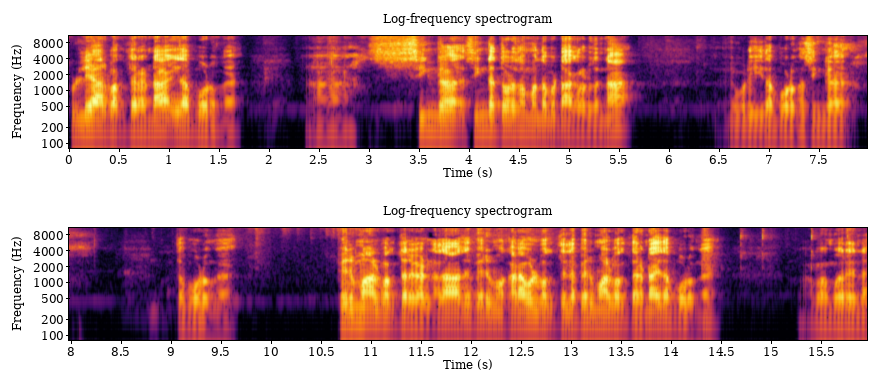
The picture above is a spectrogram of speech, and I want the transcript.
பிள்ளையார் பக்தரண்டா இதை போடுங்க. சிங்க சிங்கத்தோட சம்மந்தப்பட்ட ஆக்கள் சொன்னால் இப்படி இதை போடுங்க சிங்க இதை போடுங்க. பெருமாள் பக்தர்கள் அதாவது பெருமா கடவுள் பக்தில் பெருமாள் பக்தரண்டா இதை போடுங்க. அப்போ வேறு என்ன?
